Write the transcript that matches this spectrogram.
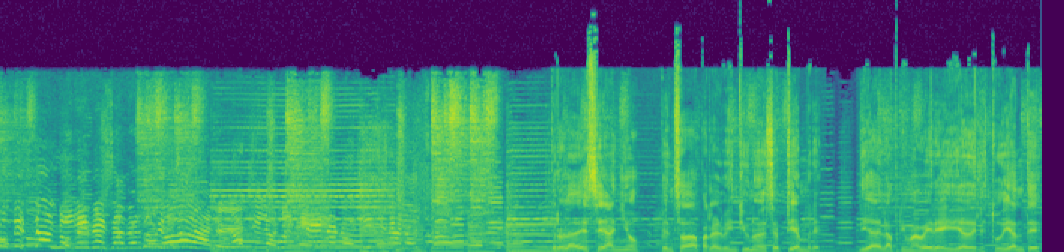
¿Dónde están los bebés? saber dónde ¿Dónde están. están? ¿A que los ¿Por qué dicen? no nos dicen a nosotros? Pero la de ese año, pensada para el 21 de septiembre, Día de la Primavera y Día del Estudiante,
